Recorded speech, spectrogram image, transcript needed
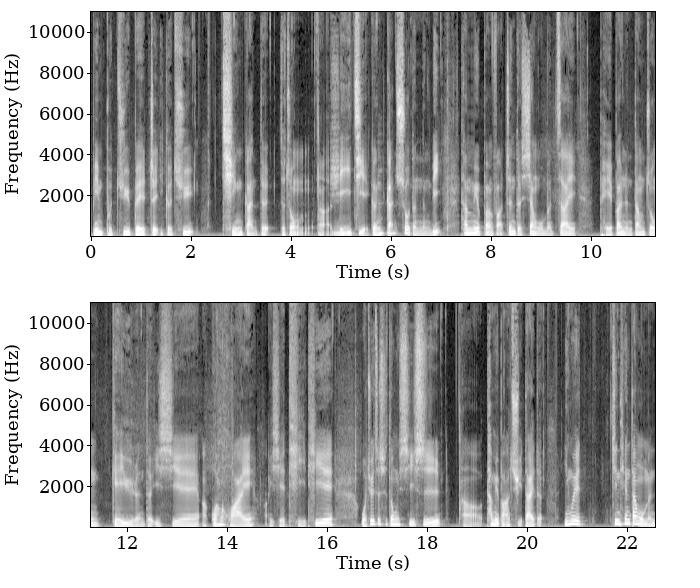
并不具备这一个去情感的这种啊理解跟感受的能力，他没有办法真的像我们在陪伴人当中给予人的一些啊关怀啊一些体贴，我觉得这些东西是。啊，他没有办法取代的，因为今天当我们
